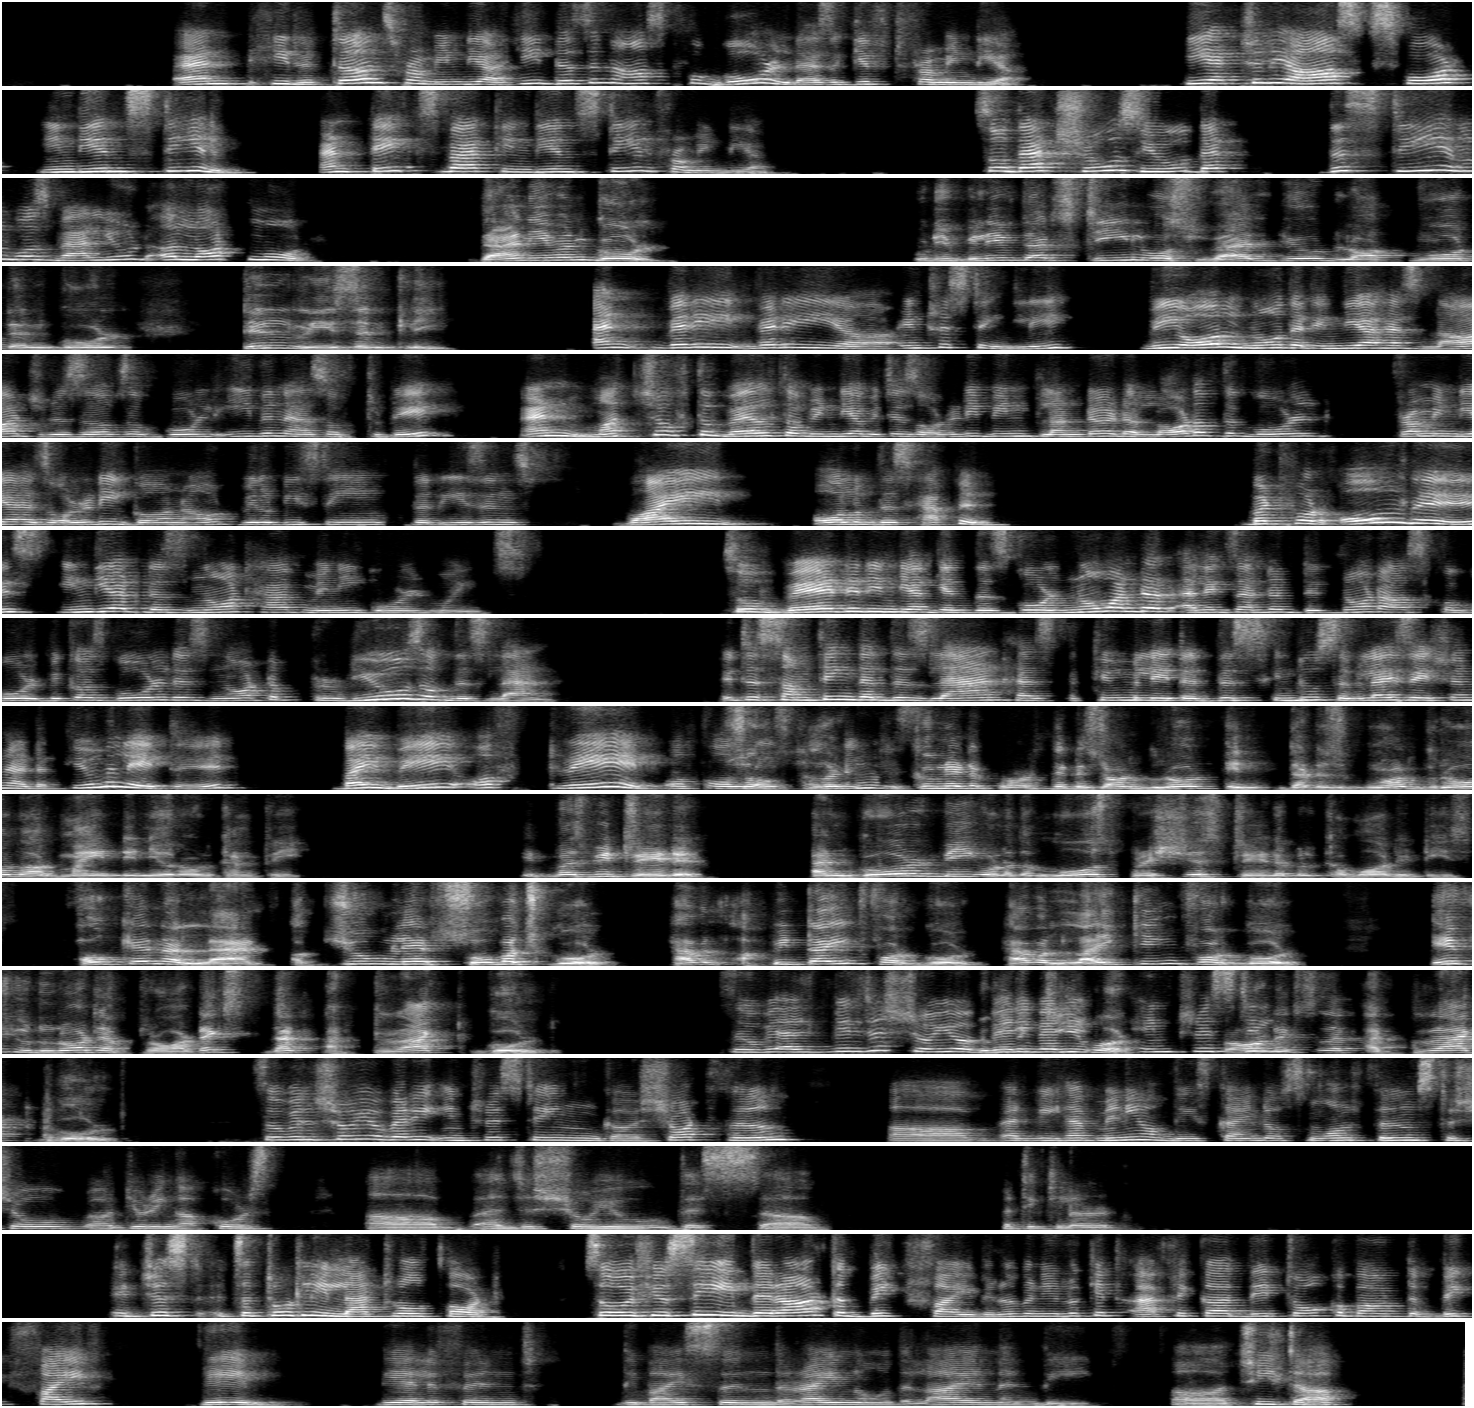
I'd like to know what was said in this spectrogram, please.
and he returns from India. He doesn't ask for gold as a gift from India he actually asks for Indian steel and takes back Indian steel from India. So that shows you that this steel was valued a lot more. Than even gold. Would you believe that steel was valued a lot more than gold till recently? And very, very uh, interestingly, we all know that India has large reserves of gold even as of today. And much of the wealth of India, which has already been plundered, a lot of the gold from India has already gone out. We'll be seeing the reasons why all of this happened. But for all this, India does not have many gold mines. So where did India get this gold? No wonder Alexander did not ask for gold because gold is not a produce of this land. It is something that this land has accumulated. This Hindu civilization had accumulated by way of trade of all so, these commodities. accumulate a product that is not grown in that is not grown or mined in your own country. It must be traded. And gold being one of the most precious tradable commodities, how can a land accumulate so much gold, have an appetite for gold, have a liking for gold, if you do not have products that attract gold? So we'll, we'll just show you a Look very, very interesting. Products that attract gold. So we'll show you a very interesting uh, short film. Uh, and we have many of these kind of small films to show uh, during our course. Uh, I'll just show you this uh, particular. It just, it's a totally lateral thought. So if you see, there are the big five, you know, when you look at Africa, they talk about the big five game, the elephant, the bison, the rhino, the lion, and the uh, cheetah.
